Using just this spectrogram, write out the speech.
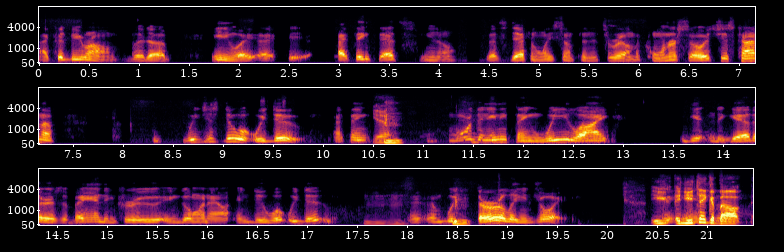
I could be wrong, but uh, anyway, I, I think that's you know that's definitely something that's around the corner. So it's just kind of we just do what we do. I think yeah. Mm-hmm. more than anything, we like getting together as a band and crew and going out and do what we do mm-hmm. and we mm-hmm. thoroughly enjoy it. You, and you think about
